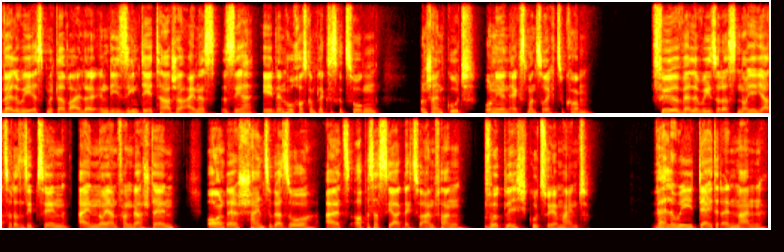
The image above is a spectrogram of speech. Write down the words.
Valerie ist mittlerweile in die siebte Etage eines sehr edlen Hochhauskomplexes gezogen und scheint gut ohne ihren Ex-Mann zurechtzukommen. Für Valerie soll das neue Jahr 2017 einen Neuanfang darstellen und es scheint sogar so, als ob es das Jahr gleich zu Anfang wirklich gut zu ihr meint. Valerie datet einen Mann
